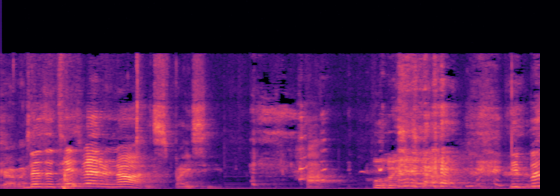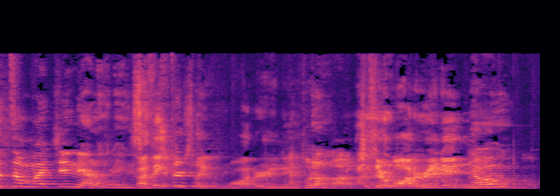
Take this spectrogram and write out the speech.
Crap, Does it taste bad or not? It's spicy. Hot. Oh, yeah. He put so much in That it. I think there's like water in I it. put a lot of. Is there water in it? No.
